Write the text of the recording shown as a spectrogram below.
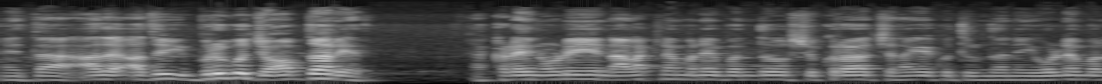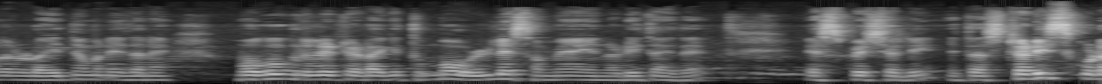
ಆಯಿತಾ? ಅದು ಅದು ಇಬ್ಬರಿಗೂ ಜವಾಬ್ದಾರಿ ಅದು. ಆ ಕಡೆ ನೋಡಿ ನಾಲ್ಕನೇ ಮನೆ ಬಂದು ಶುಕ್ರ ಚೆನ್ನಾಗಿ ಕೂತಿದ್ದಾನೆ ಏಳನೇ ಮನೆ ನೋಡಿ ಐದನೇ ಮನೆ ಇದ್ದಾನೆ. ಮಗುಗೆ ರಿಲೇಟೆಡ್ ಆಗಿ ತುಂಬ ಒಳ್ಳೆ ಸಮಯ ನಡೀತಾ ಇದೆ ಎಸ್ಪೆಷಲಿ ಆಯಿತಾ ಸ್ಟಡೀಸ್ ಕೂಡ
